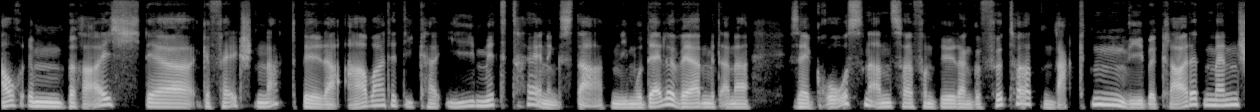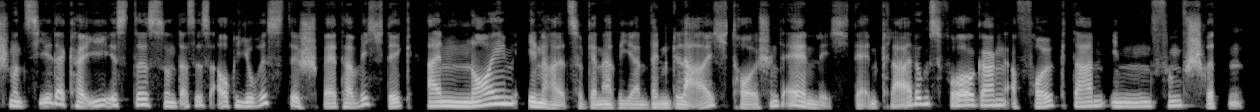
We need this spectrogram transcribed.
Auch im Bereich der gefälschten Nacktbilder arbeitet die KI mit Trainingsdaten. Die Modelle werden mit einer sehr großen Anzahl von Bildern gefüttert, nackten wie bekleideten Menschen. Und Ziel der KI ist es, und das ist auch juristisch später wichtig, einen neuen Inhalt zu generieren, wenngleich täuschend ähnlich. Der Entkleidungsvorgang erfolgt dann in fünf Schritten.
